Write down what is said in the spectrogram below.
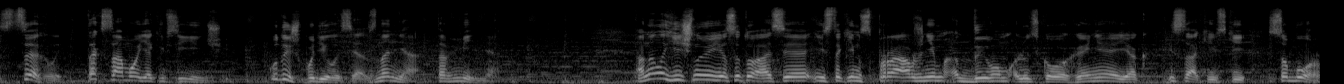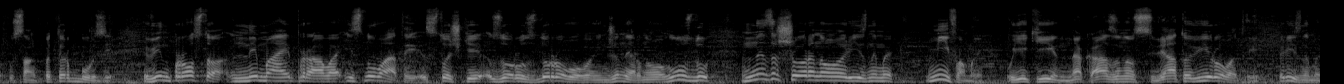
з цегли, так само як і всі інші. Куди ж поділися знання та вміння? Аналогічною є ситуація із таким справжнім дивом людського генія, як Ісаківський собор у Санкт-Петербурзі. Він просто не має права існувати з точки зору здорового інженерного глузду, не зашореного різними міфами, у які наказано свято вірувати різними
